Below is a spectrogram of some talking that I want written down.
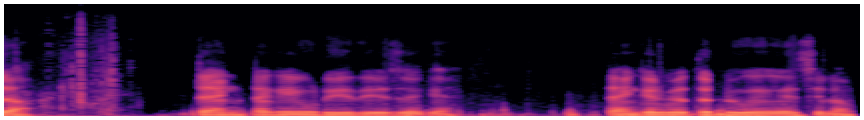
যা ট্যাঙ্কটাকেই উড়িয়ে দিয়েছে কে ট্যাঙ্কের ভেতর ঢুকে গেছিলাম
